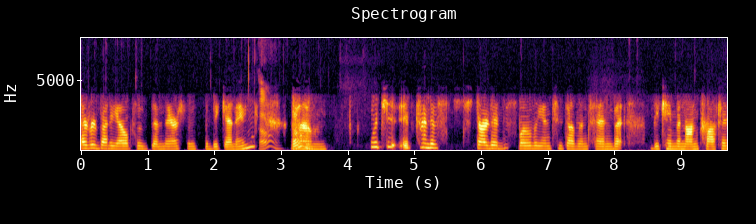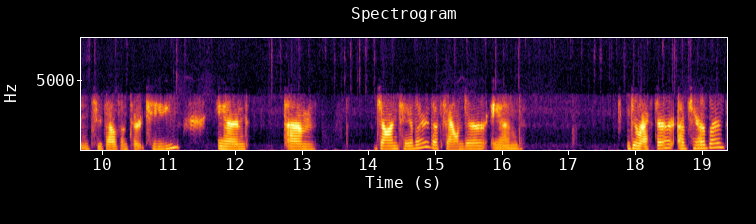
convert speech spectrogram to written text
Everybody else has been there since the beginning. Oh. Um, which it, it kind of started slowly in 2010, but became a nonprofit in 2013. And um, John Taylor, the founder and director of Terra Birds,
